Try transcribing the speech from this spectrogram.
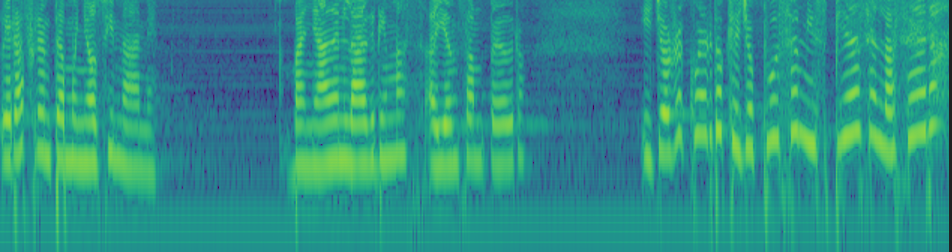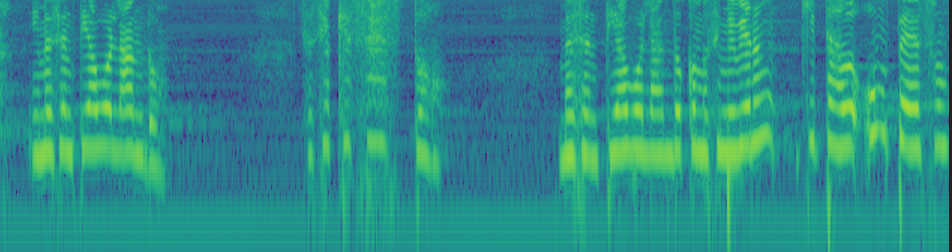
Era frente a Muñoz y Nane, bañada en lágrimas, ahí en San Pedro. Y yo recuerdo que yo puse mis pies en la acera y me sentía volando. Yo decía, ¿qué es esto? Me sentía volando como si me hubieran quitado un peso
